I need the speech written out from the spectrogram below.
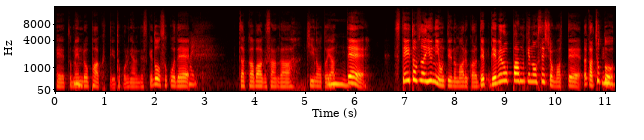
えっ、と、メンローパークっていうところにあるんですけど、そこで、はい。ザッカーバーグさんが keynote やって、 State of the Union っていうのもあるからデ、デベロッパー向けのセッションもあって、だからちょっと、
